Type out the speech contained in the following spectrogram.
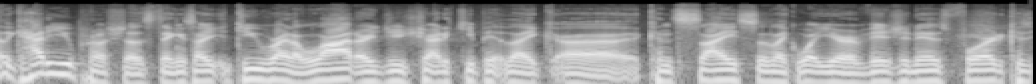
Uh, Like, how do you approach those things? Are, do you write a lot, or do you try to keep it like uh, concise, or like what your vision is for it? Because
